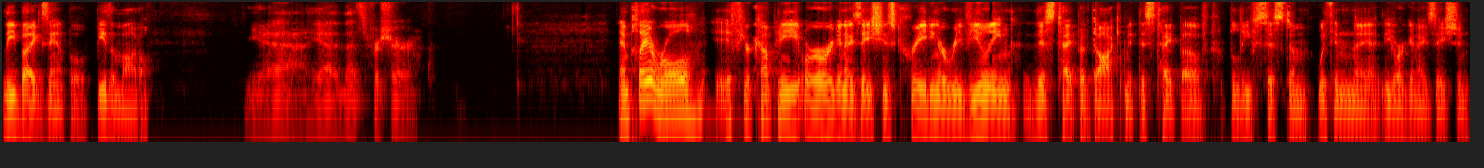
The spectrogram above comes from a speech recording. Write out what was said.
Lead by example, be the model. Yeah, yeah, that's for sure. And play a role if your company or organization is creating or reviewing this type of document, this type of belief system within the, the organization.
